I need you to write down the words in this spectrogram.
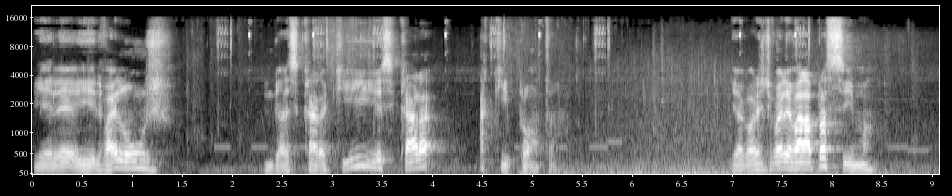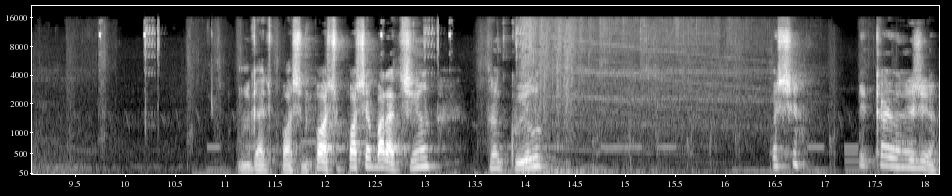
E ele, é, e ele vai longe. Ligar esse cara aqui e esse cara Aqui, pronto. E agora a gente vai levar lá pra cima. Vamos ligar de poste em poste. O poste é baratinho, tranquilo. Poxa, e caiu a energia.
